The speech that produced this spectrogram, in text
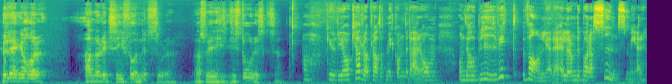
Hur länge har anorexi funnits tror du? Alltså i, historiskt sett. Åh, gud, jag och Carro har pratat mycket om det där. Om, om det har blivit vanligare eller om det bara syns mer.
